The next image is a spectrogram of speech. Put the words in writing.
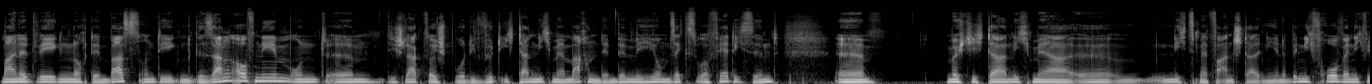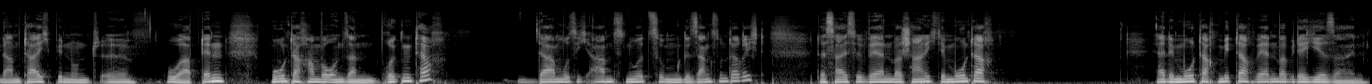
meinetwegen noch den Bass und den Gesang aufnehmen und ähm, die Schlagzeugspur, die würde ich dann nicht mehr machen, denn wenn wir hier um 6 Uhr fertig sind, äh, möchte ich da nicht mehr äh, nichts mehr veranstalten hier. Da bin ich froh, wenn ich wieder am Teich bin und äh, Ruhe habe. Denn Montag haben wir unseren Brückentag. Da muss ich abends nur zum Gesangsunterricht. Das heißt, wir werden wahrscheinlich den Montag, ja, den Montagmittag werden wir wieder hier sein.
